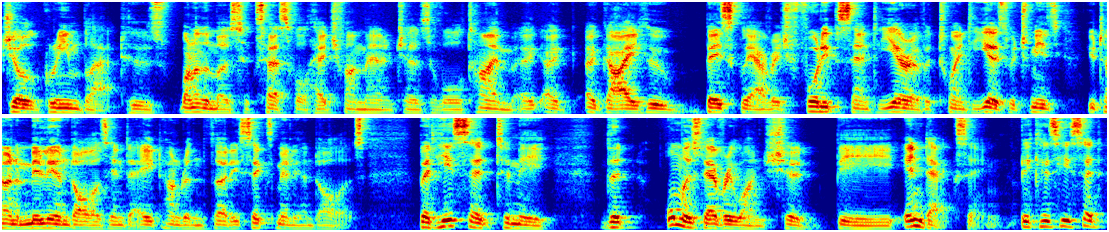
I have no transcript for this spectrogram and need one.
Joel Greenblatt, who's one of the most successful hedge fund managers of all time, a, a, a, guy who basically averaged 40% a year over 20 years, which means you turn a million dollars into $836 million. But he said to me that almost everyone should be indexing because he said,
